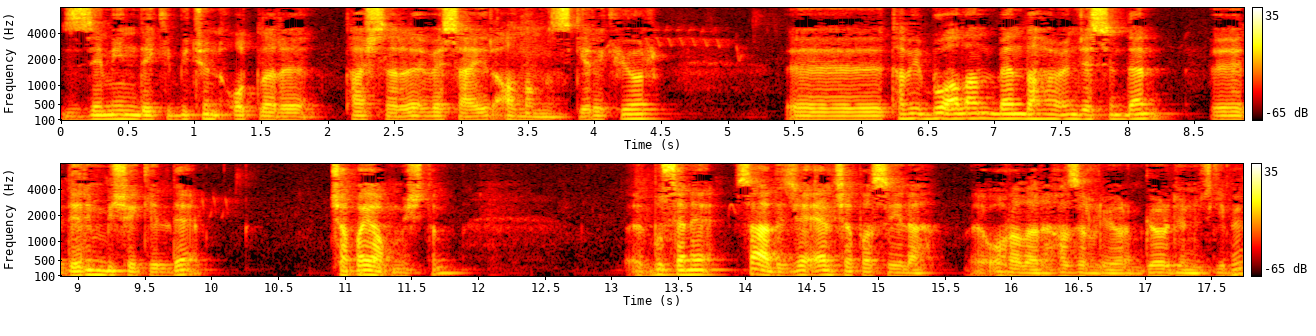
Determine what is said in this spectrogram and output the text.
zemindeki bütün otları, taşları vesaire almamız gerekiyor. Ee, Tabi bu alan ben daha öncesinden e, derin bir şekilde çapa yapmıştım. E, bu sene sadece el çapasıyla e, oraları hazırlıyorum gördüğünüz gibi.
